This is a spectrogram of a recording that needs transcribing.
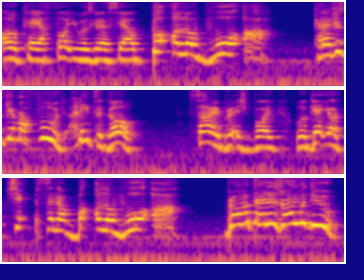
Okay, I thought you was gonna say a bottle of water. Can I just get my food? I need to go. Sorry, British boy. We'll get your chips and a bottle of water. Bro, what the hell is wrong with you?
